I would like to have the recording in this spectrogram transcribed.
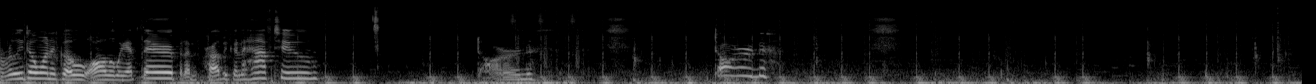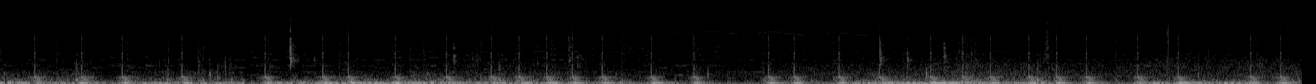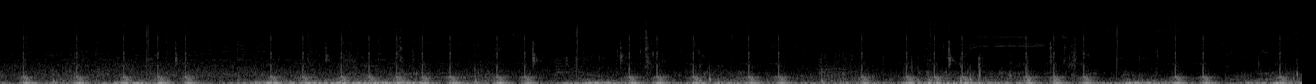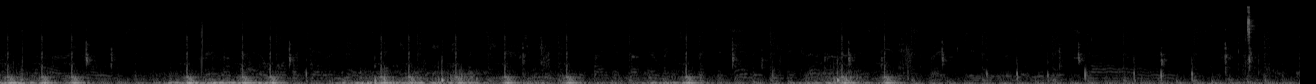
Really don't want to go all the way up there, but I'm probably going to have to. Darn. Darn.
